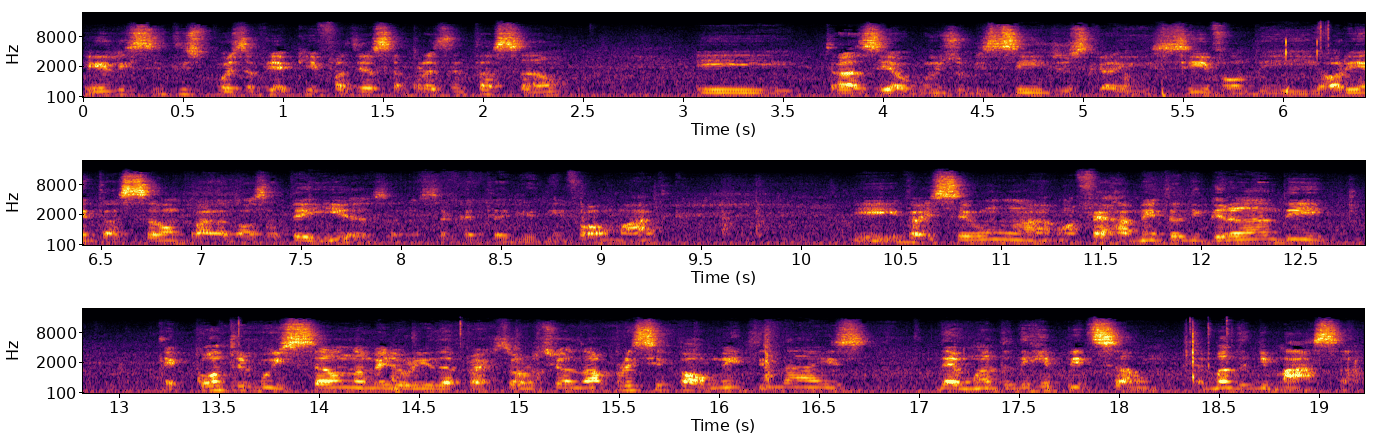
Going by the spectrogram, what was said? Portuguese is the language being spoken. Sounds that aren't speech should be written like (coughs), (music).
ele se dispôs a vir aqui fazer essa apresentação e trazer alguns subsídios que sirvam de orientação para a nossa TI, a Secretaria de Informática, e vai ser uma, uma ferramenta de grande eh, contribuição na melhoria da prática nacional, principalmente nas demandas de repetição, demanda de massa.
